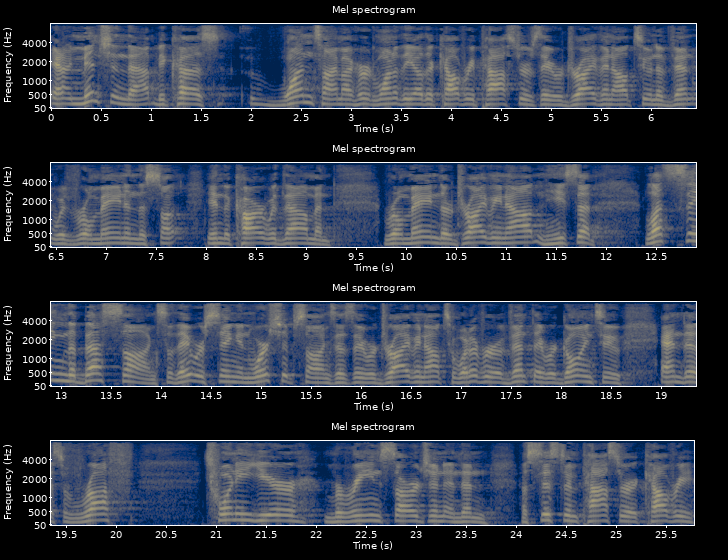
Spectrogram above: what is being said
And I mention that because one time I heard one of the other Calvary pastors, they were driving out to an event with Romaine in the, in the car with them, and Romaine, they're driving out, and he said, Let's sing the best song. So they were singing worship songs as they were driving out to whatever event they were going to. And this rough 20 year Marine sergeant and then assistant pastor at Calvary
